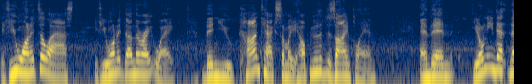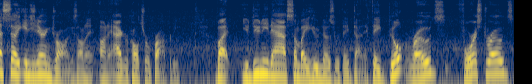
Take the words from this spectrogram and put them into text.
If you want it to last, if you want it done the right way, then you contact somebody to help you with a design plan. And then you don't need necessarily engineering drawings on, a, on an agricultural property, but you do need to have somebody who knows what they've done. If they've built roads, forest roads,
